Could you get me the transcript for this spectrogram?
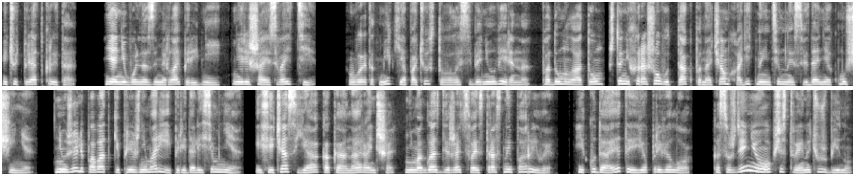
и чуть приоткрыта. Я невольно замерла перед ней, не решаясь войти. В этот миг я почувствовала себя неуверенно, подумала о том, что нехорошо вот так по ночам ходить на интимные свидания к мужчине. Неужели повадки прежней Марии передались и мне? И сейчас я, как и она раньше, не могла сдержать свои страстные порывы. И куда это ее привело? К осуждению общества и на чужбину.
